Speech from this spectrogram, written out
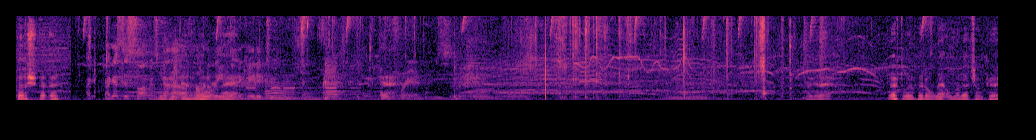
push. Uh -oh. I, I, guess this song is kind of dedicated to old friends. Look at that. Left a little bit on that one, but that's okay.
